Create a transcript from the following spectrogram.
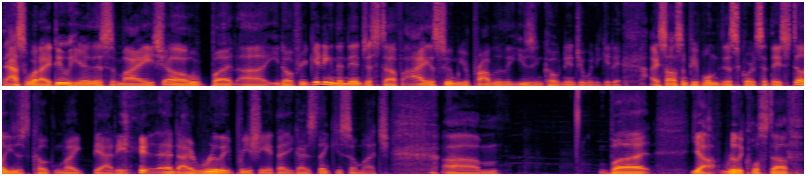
that's what I do here. This is my show, but uh, you know, if you're getting the ninja stuff, I assume you're probably using code ninja when you get it. I saw some people in the Discord said they still use code Mike Daddy, and I really appreciate that, you guys. Thank you so much. Um, but yeah, really cool stuff.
